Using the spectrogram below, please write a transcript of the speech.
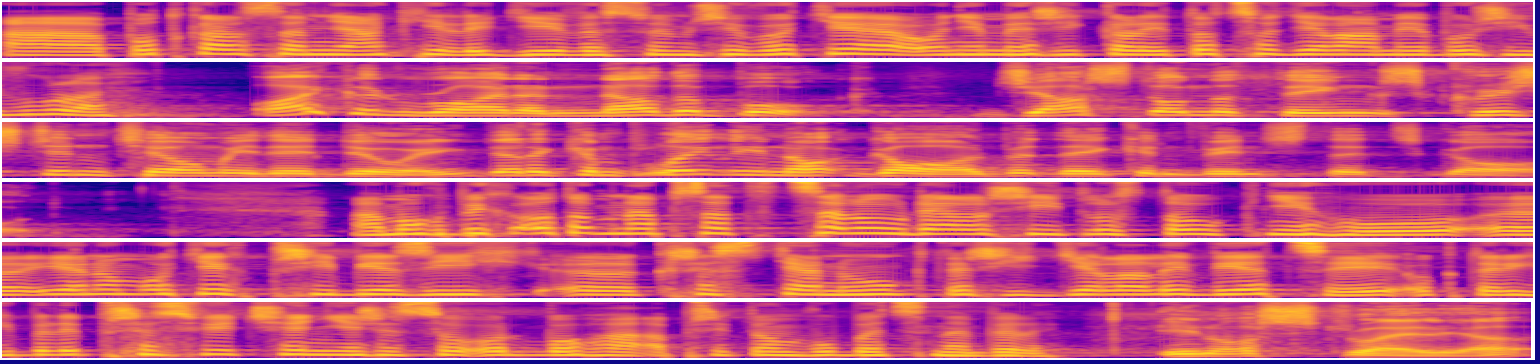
A potkal jsem nějaký lidi ve svém životě a oni mi říkali, to, co dělám, je boží vůle. I could write another book just on the things Christian tell me they're doing that are completely not God, but they're convinced that's God. A mohl bych o tom napsat celou další tlustou knihu, eh, jenom o těch příbězích eh, křesťanů, kteří dělali věci, o kterých byli přesvědčeni, že jsou od Boha a přitom vůbec nebyli. In Australia,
